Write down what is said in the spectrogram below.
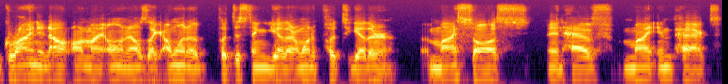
grinded out on my own. I was like, I want to put this thing together. I want to put together my sauce and have my impact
